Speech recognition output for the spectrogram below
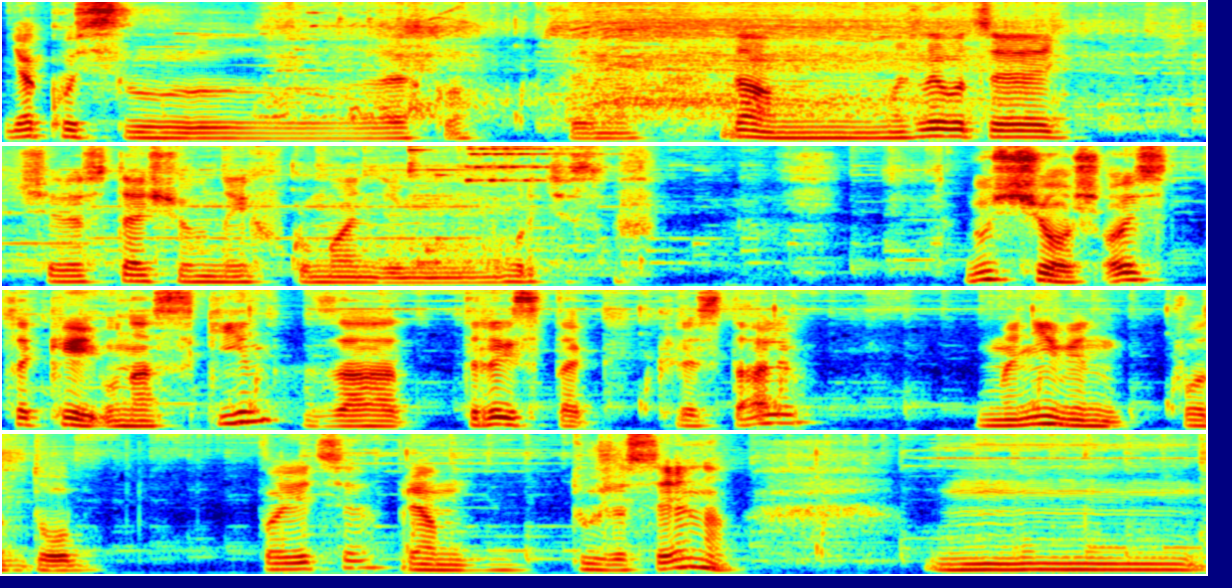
Якось легко сильно. Да, можливо це через те, що в них в команді Мортіс. Ну що ж, ось такий у нас скін за 300 кристалів. Мені він подобається. Прям дуже сильно. М,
